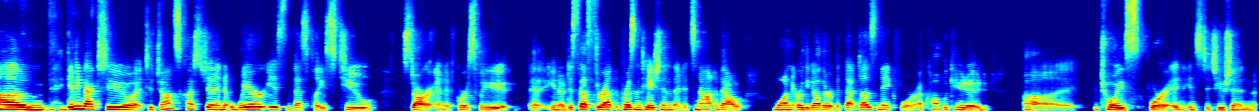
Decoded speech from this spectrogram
Um, getting back to, to John's question, where is the best place to start? And of course, we uh, you know discussed throughout the presentation that it's not about one or the other, but that does make for a complicated uh, choice for an institution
